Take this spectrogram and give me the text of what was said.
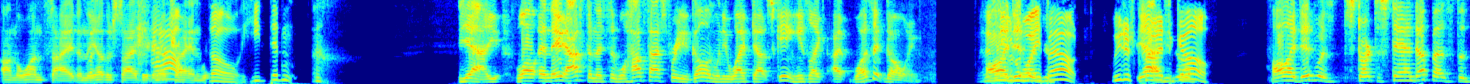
on the one side, and the But other side they're gonna try and though he didn't. Yeah, you- well, and they asked him. They said, "Well, how fast were you going when you wiped out skiing?" He's like, "I wasn't going. I didn't All I even did was wipe just- out. We just Yeah, tried to doing- go. All I did was start to stand up as the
